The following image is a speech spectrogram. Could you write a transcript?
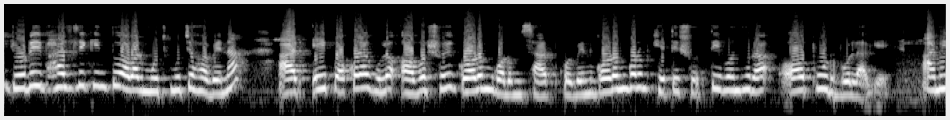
জোরে ভাজলে কিন্তু আবার মুচমুচে হবে না। আর এই পকোড়াগুলো অবশ্যই গরম গরম সার্ভ করবেন। গরম গরম খেতে সত্যি বন্ধুরা অপূর্ব লাগে। আমি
